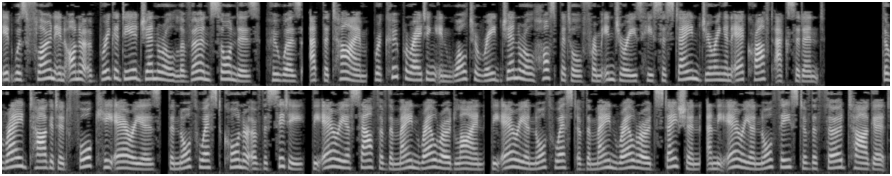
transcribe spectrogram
It was flown in honor of Brigadier General Laverne Saunders, who was, at the time, recuperating in Walter Reed General Hospital from injuries he sustained during an aircraft accident. The raid targeted four key areas, the northwest corner of the city, the area south of the main railroad line, the area northwest of the main railroad station, and the area northeast of the third target.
